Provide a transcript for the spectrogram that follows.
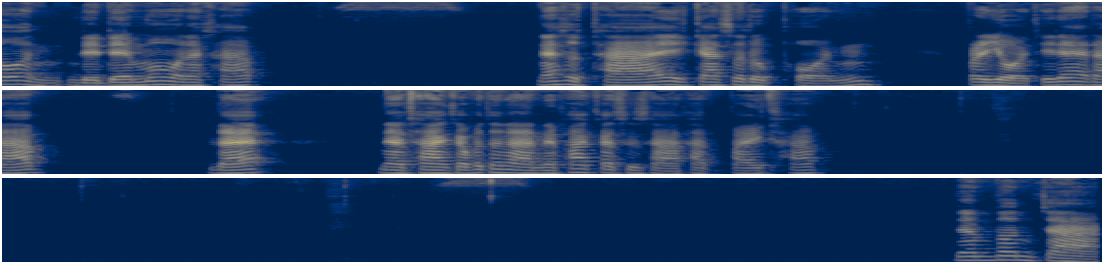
ต้นหรือเดโมนะครับและสุดท้ายการสรุปผลประโยชน์ที่ได้รับ และแนวทางการพัฒนาในภาคการศึกษาถัดไปครับ เริ่มต้นจาก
